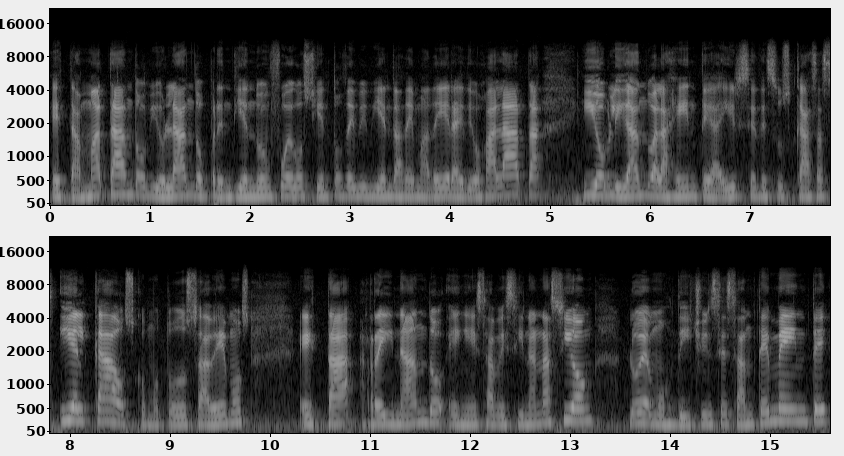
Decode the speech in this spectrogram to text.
están matando, violando, prendiendo en fuego cientos de viviendas de madera y de hojalata y obligando a la gente a irse de sus casas. Y el caos, como todos sabemos, está reinando en esa vecina nación lo hemos dicho incesantemente,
